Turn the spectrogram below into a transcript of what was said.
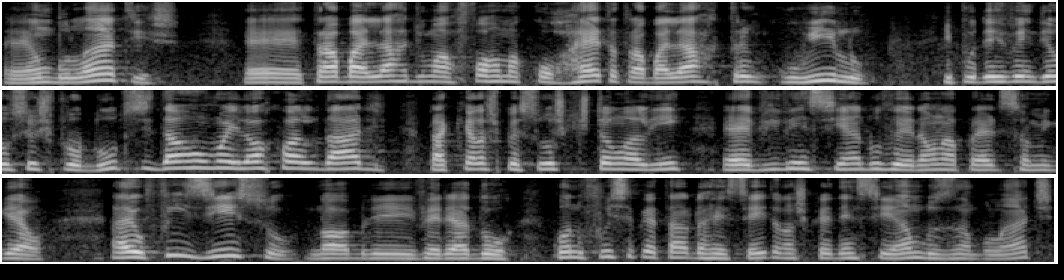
é, ambulantes, é, trabalhar de uma forma correta, trabalhar tranquilo, e poder vender os seus produtos e dar uma melhor qualidade para aquelas pessoas que estão ali é, vivenciando o verão na Praia de São Miguel. eu fiz isso, nobre vereador, quando fui secretário da Receita, nós credenciamos os ambulantes,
